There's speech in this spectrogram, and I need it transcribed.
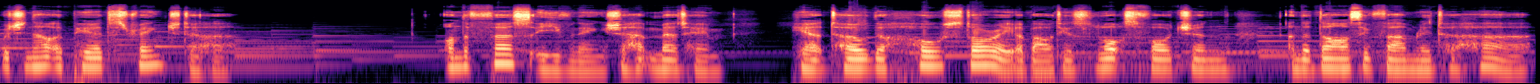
which now appeared strange to her. On the first evening she had met him, he had told the whole story about his lost fortune and the Darcy family to her,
